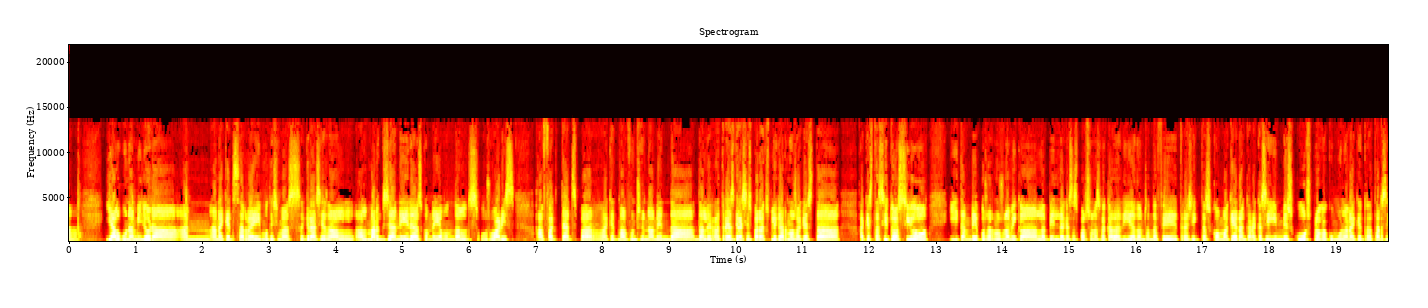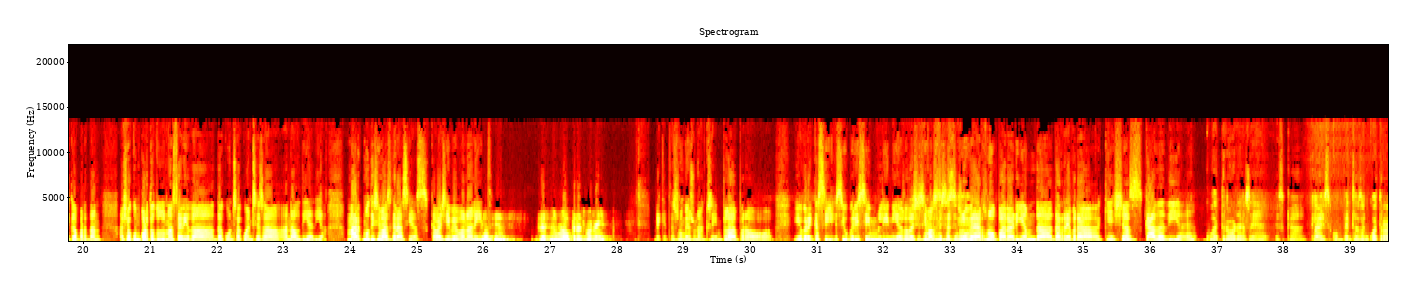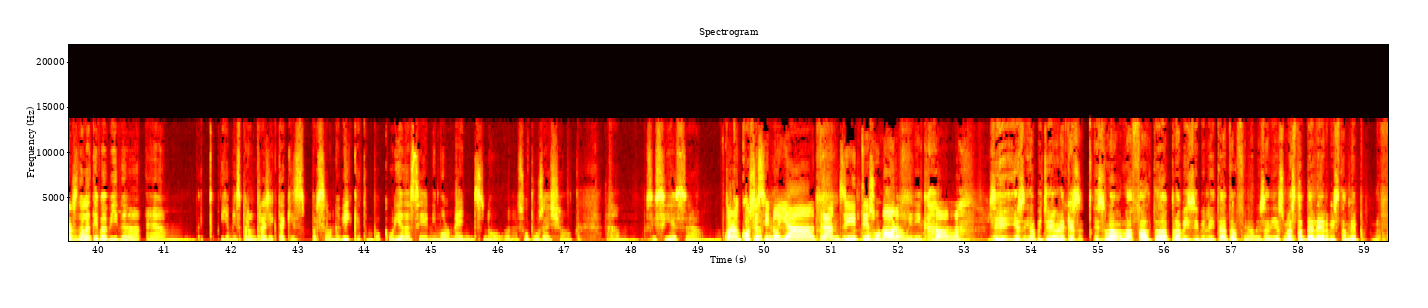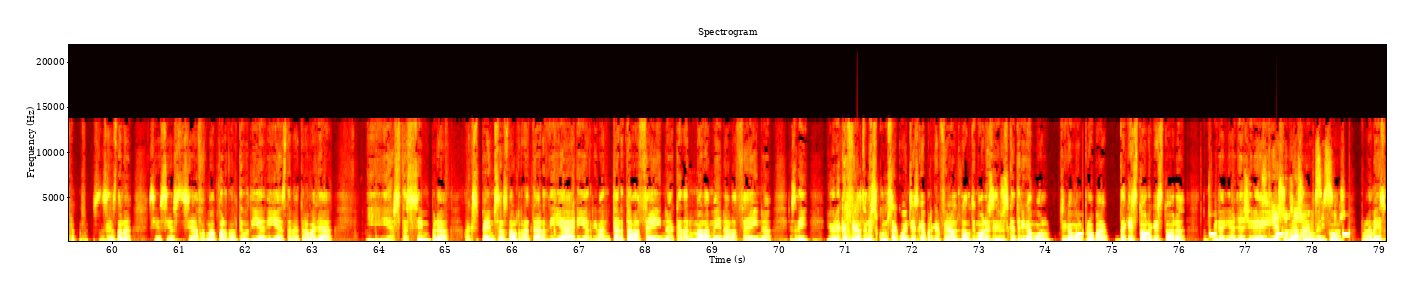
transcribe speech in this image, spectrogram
hi ha alguna millora en, en aquest servei. Moltíssimes gràcies al, al Marc Janeres, com dèiem, un dels usuaris afectats per aquest mal funcionament de, de l'R3. Gràcies per explicar-nos aquesta, aquesta situació i també posar-nos una mica en la pell d'aquestes persones que cada dia doncs, han de fer trajectes com aquest, encara que siguin més curts, però que acumulen aquests retards i que, per tant, això comporta tota una sèrie de, de conseqüències a, en el dia a dia. Marc, moltíssimes gràcies. Que vagi bé, bona nit. Gràcies, gràcies a vosaltres, bona nit. Bé, aquest és només un exemple, però jo crec que si, si obríssim línies o deixéssim els missatges sí. sí. oberts no pararíem de, de rebre queixes cada dia, eh? 4 hores, eh? És que, clar, és quan penses en 4 hores de la teva vida, eh, i a més per un trajecte que és Barcelona-Vic, que tampoc hauria de ser ni molt menys, no?, eh, suposar això. Um, sí, sí, és... Um, Quan en cotxe, si no hi ha trànsit, és una hora, vull dir que... Sí, i, és, i el pitjor jo crec que és, és la, la falta de previsibilitat al final, és a dir, és un estat de nervis també, si has d'anar si, si, si ha de formar part del teu dia a dia, has d'anar a treballar i estàs sempre a expenses del retard diari, arribant tard a la feina, quedant malament a la feina... És a dir, jo crec que al final té unes conseqüències que, perquè al final l'última hora si dius és que triga molt, triga molt, però va d'aquesta hora a aquesta hora, doncs mira, ja llegiré Sí, i ja assumeixo abans, aquest sí, sí. cos. El problema és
